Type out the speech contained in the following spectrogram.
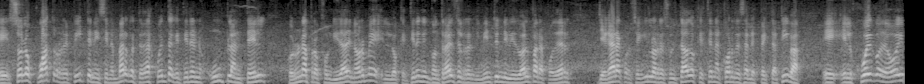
Eh, solo cuatro repiten y sin embargo te das cuenta que tienen un plantel con una profundidad enorme, lo que tienen que encontrar es el rendimiento individual para poder llegar a conseguir los resultados que estén acordes a la expectativa. Eh, el juego de hoy,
